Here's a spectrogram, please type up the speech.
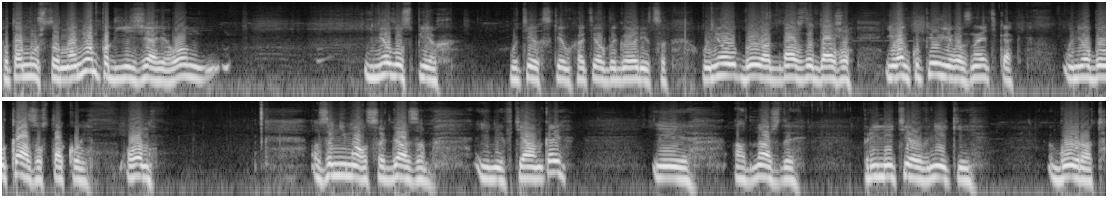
Потому что на нем, подъезжая, он имел успех у тех, с кем хотел договориться. У него был однажды даже, и он купил его, знаете как, у него был казус такой. Он занимался газом и нефтянкой, и однажды прилетел в некий город,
